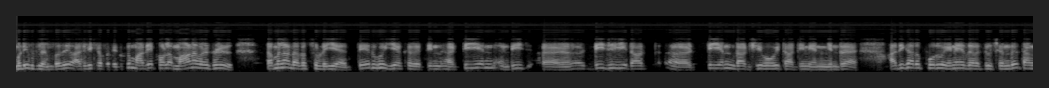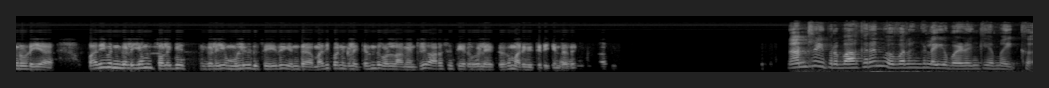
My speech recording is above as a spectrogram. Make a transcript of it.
முடிவுகள் என்பது அறிவிக்கப்பட்டிருக்கும். அதே போல மாணவர்கள் தமிழ்நாடு அரசுடைய தேர்வு இயக்ககத்தின் TN DGE dot TN dot GOV dot in என்கின்ற அதிகாரப்பூர்வ இணையதளத்தில் சென்று தங்களுடைய பதிவெண்களையும் தொலைபேசிகளையும் உள்ளீடு செய்து இந்த மதிப்பெண்களை தெரிந்து கொள்ளலாம் என்று அரசு தேர்வுகள் இயக்ககம் அறிவித்திருக்கின்றது. நன்றி பிரபாகரன். விவரங்களை வழங்கியமைக்கு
